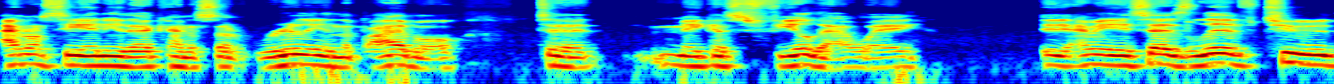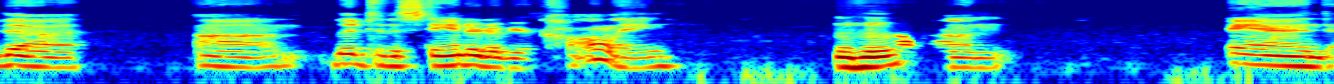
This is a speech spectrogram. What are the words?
I don't see any of that kind of stuff really in the Bible to make us feel that way. I mean, it says live to the um, live to the standard of your calling. Mm-hmm. Um, and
